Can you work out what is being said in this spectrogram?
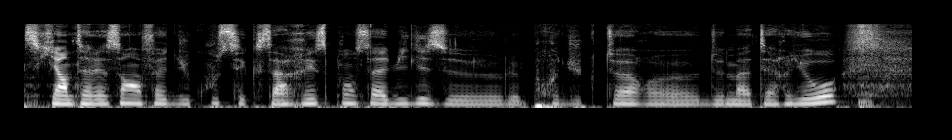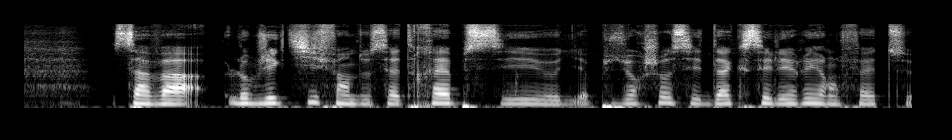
Ce qui est intéressant en fait du coup, c'est que ça responsabilise euh, le producteur euh, de matériaux. Ça va. L'objectif hein, de cette REP, c'est euh, il y a plusieurs choses, c'est d'accélérer en fait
